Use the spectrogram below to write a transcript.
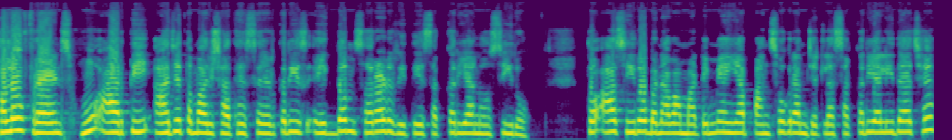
હલો ફ્રેન્ડ્સ હું આરતી આજે તમારી સાથે શેર કરીશ એકદમ સરળ રીતે શક્કરિયાનો શીરો. તો આ શીરો બનાવવા માટે મેં અહીંયા પાંચસો ગ્રામ જેટલા શક્કરિયા લીધા છે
